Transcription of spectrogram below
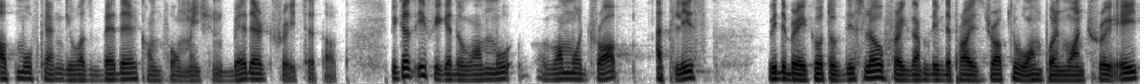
up move can give us better confirmation, better trade setup. Because if we get the one more, one more drop, at least with the breakout of this low, for example, if the price dropped to 1.138,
